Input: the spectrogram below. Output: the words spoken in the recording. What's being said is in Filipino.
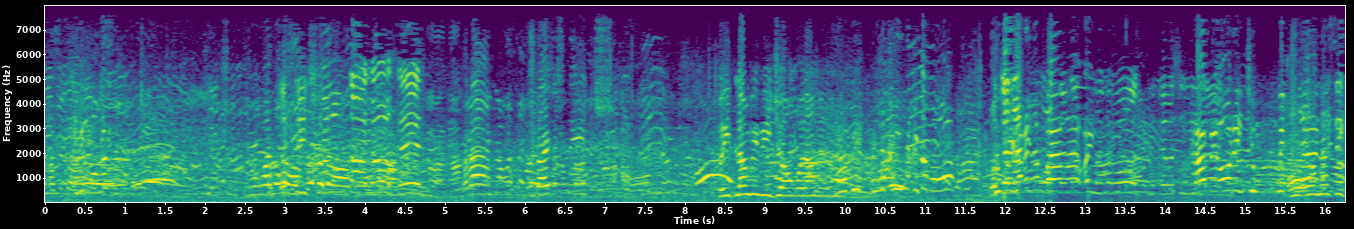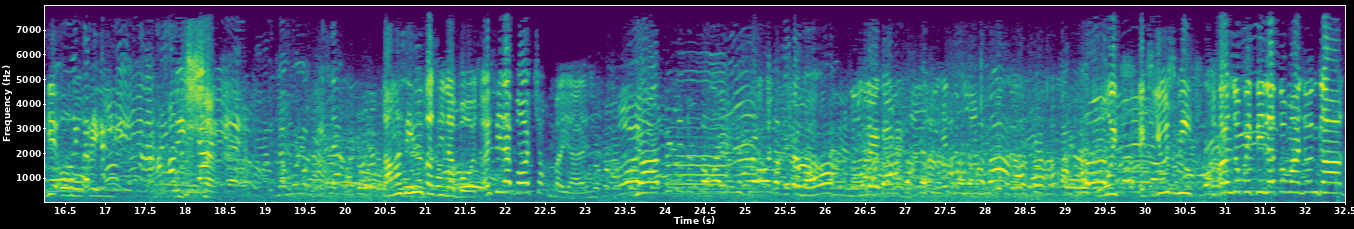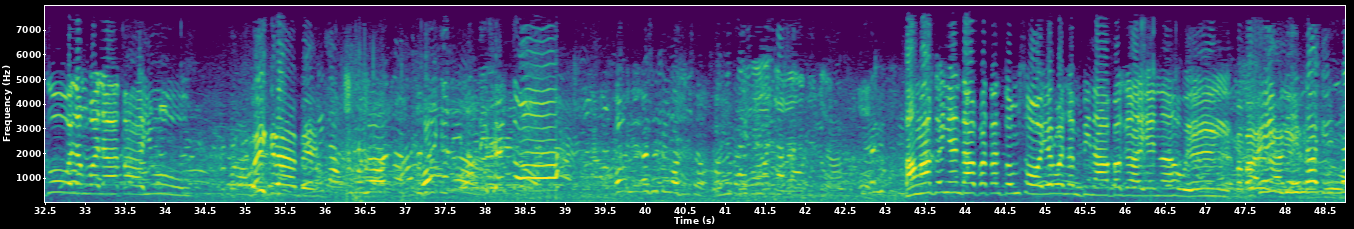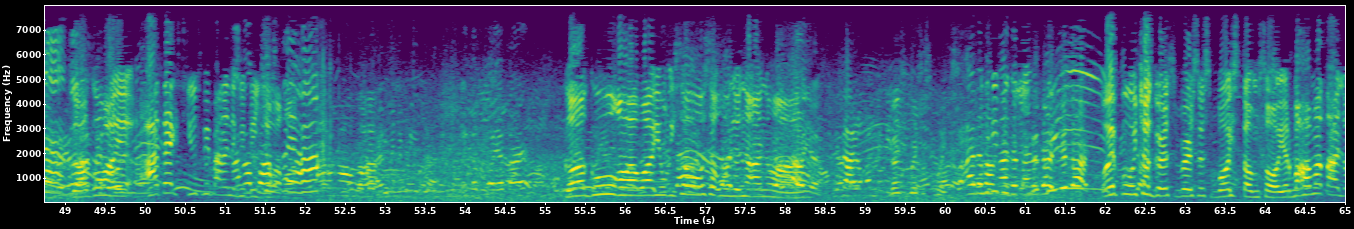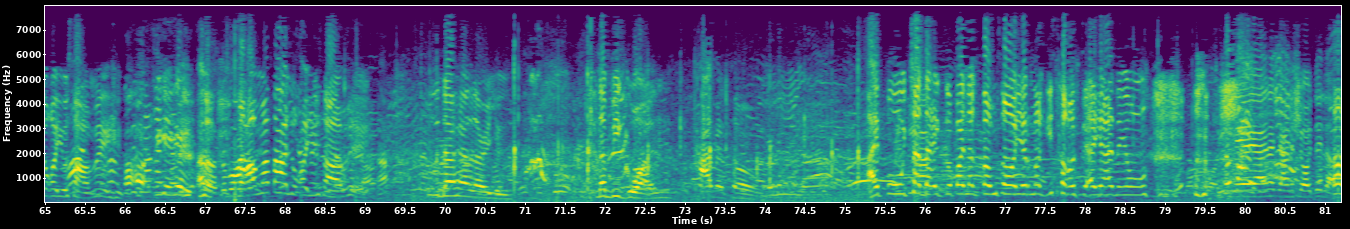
Malakas ka. Yung ano Sa stage na lang tayo, again. Tara, tayo sa stage. Wait lang, bibidyoan ko lang sila. Grabe, ang laki, nakita mo? Huwag ka na laki ng banga. Ay, ka na grabe orange yung quit Oo niya. na, sige, oo, okay. Ang Oh, shit. Tignan mo yung wait lang. Tanga, sino to sila Bot? Ay, sila Botchak ba yan? Grabe, tinunto nga yung sila. Nakita mo? Hindi, bakit bakit tinunto ka ba? Uy, excuse me. Ba't ang lupit nila tumalon, gago? Walang wala tayo. Uy, grabe. Hoy, kanina ang t-shirt kasi Tanga, ganyan dapat ang Tom Sawyer. Walang binabagayan na, wait. Babae tayo. game na, game na. Gago kaya. Ate, excuse me, parang nagbibideo ako. Gago, kawawa yung isa oh, sa ulo na ano ha. Guys versus boys. Baka naman kada ano. Uy, pucha, girls versus boys, Tom Sawyer. Baka matalo kayo sa amin. Sige, sige. Ano, Baka matalo kayo sa amin. Who the hell are you? The big one? Hamilton. Ay, pucha, daig ko pa nag Tom Sawyer mag-isa ko si Ayana yung... Sige, Ayana, tsaka ni Shotel ah.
